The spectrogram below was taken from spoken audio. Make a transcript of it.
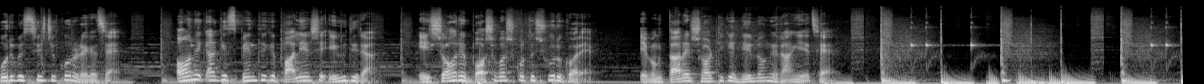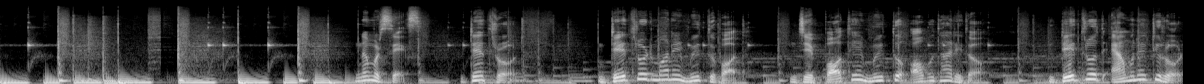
পরিবেশ সৃষ্টি করে রেখেছে। অনেক আগে স্পেন থেকে পালিয়ে আসে ইহুদিরা এই শহরে বসবাস করতে শুরু করে এবং তারা এই শহরটিকে নীল রঙে রাঙিয়েছে। Number six death road death road মানে মৃত্যুপথ যে পথে মৃত্যু অবধারিত। ডেথ রোড এমন একটি রোড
